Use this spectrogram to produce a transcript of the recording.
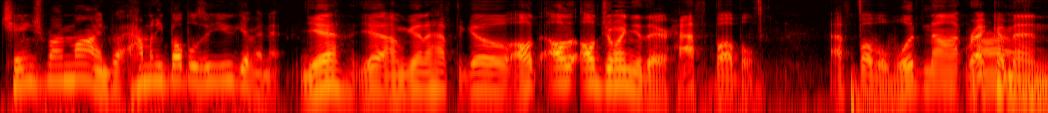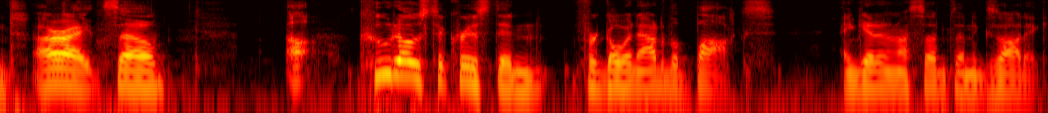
Change my mind, but how many bubbles are you giving it? yeah, yeah. I'm gonna have to go. I'll, I'll, I'll join you there. Half bubble, half bubble. Would not recommend. All right. So, uh, kudos to Kristen for going out of the box and getting us something exotic.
